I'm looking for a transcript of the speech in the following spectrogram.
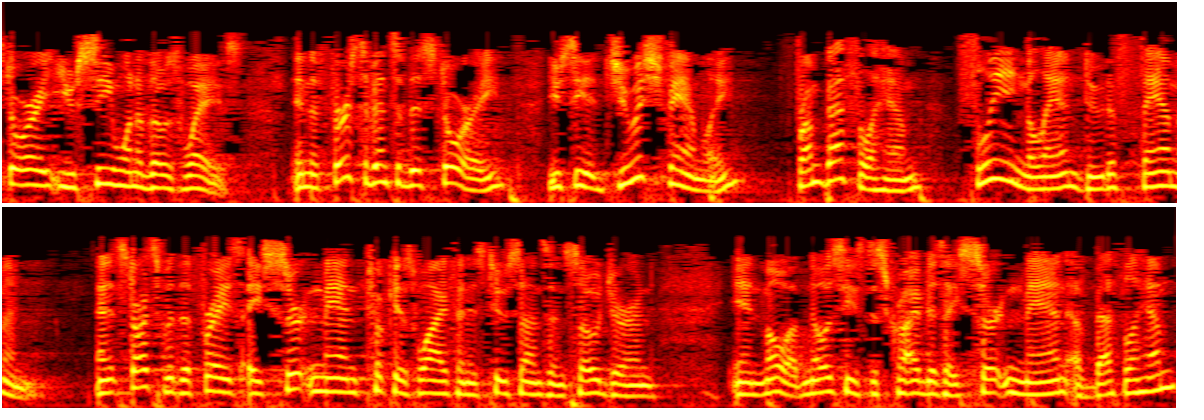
story, you see one of those ways. In the first events of this story, you see a Jewish family from Bethlehem fleeing the land due to famine. And it starts with the phrase, A certain man took his wife and his two sons and sojourned in Moab. Notice he's described as a certain man of Bethlehem.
